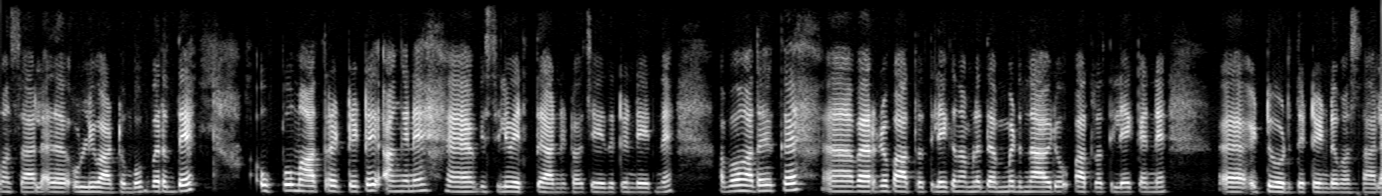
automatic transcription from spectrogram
മസാല ഉള്ളി വാട്ടുമ്പോൾ വെറുതെ ഉപ്പ് മാത്രം ഇട്ടിട്ട് അങ്ങനെ വിസിൽ വരുത്തുകയാണ് കേട്ടോ ചെയ്തിട്ടുണ്ടായിരുന്നത് അപ്പോൾ അതൊക്കെ വേറൊരു പാത്രത്തിലേക്ക് നമ്മൾ ദമ്മിടുന്ന ആ ഒരു പാത്രത്തിലേക്ക് തന്നെ ഇട്ട് കൊടുത്തിട്ടുണ്ട് മസാല.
